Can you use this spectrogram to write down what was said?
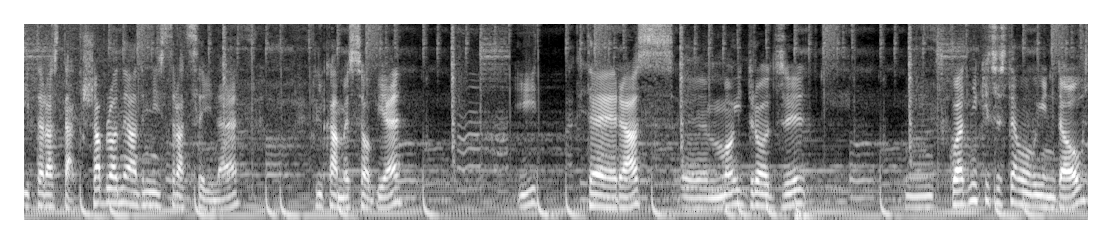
I teraz tak, szablony administracyjne. Klikamy sobie. I teraz, y, moi drodzy, mm, składniki systemu Windows.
